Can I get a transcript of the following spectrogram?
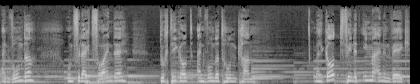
ein Wunder und vielleicht Freunde, durch die Gott ein Wunder tun kann. Weil Gott findet immer einen Weg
